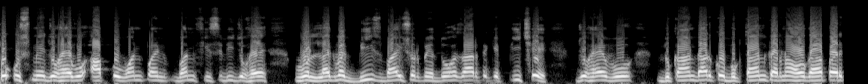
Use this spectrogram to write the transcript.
तो उसमें जो है वो आपको 1.1 फ़ीसदी जो है वो लगभग बीस बाईस रुपये दो हज़ार रुपये के पीछे जो है वो दुकानदार को भुगतान करना होगा। पर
